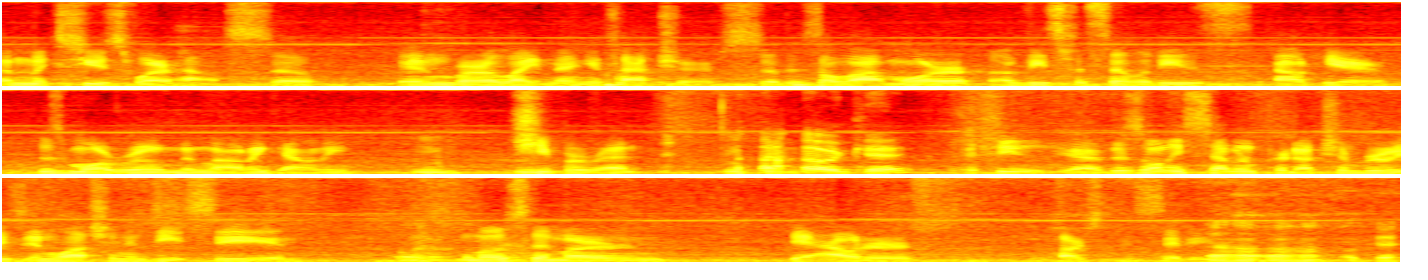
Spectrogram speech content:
a mixed use warehouse. So, and we're a light manufacturer. So there's a lot more of these facilities out here. There's more room in Loudoun County, cheaper rent. okay. If you, yeah, there's only seven production breweries in Washington D.C. and most of them are in the outer parts of the city. Uh huh. Uh huh. Okay.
